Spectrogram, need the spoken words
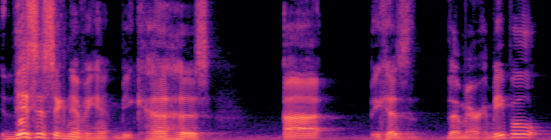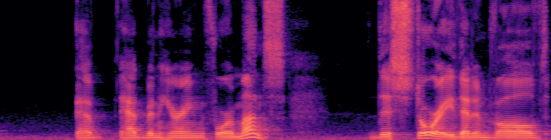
this is significant because, uh, because the American people have had been hearing for months this story that involved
